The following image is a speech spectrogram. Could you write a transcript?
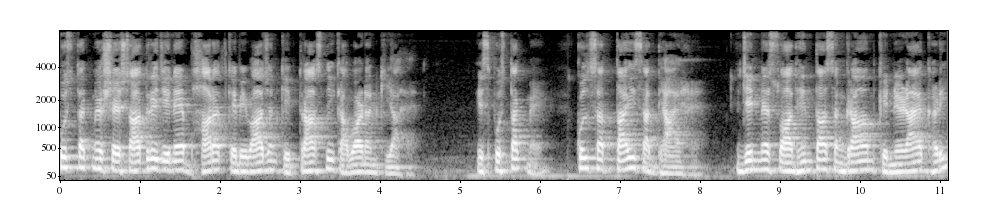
पुस्तक में शेषाद्री जी ने भारत के विभाजन की त्रासदी का वर्णन किया है। इस पुस्तक में कुल 27 अध्याय हैं। जिनमें स्वाधीनता संग्राम की निर्णायक घड़ी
